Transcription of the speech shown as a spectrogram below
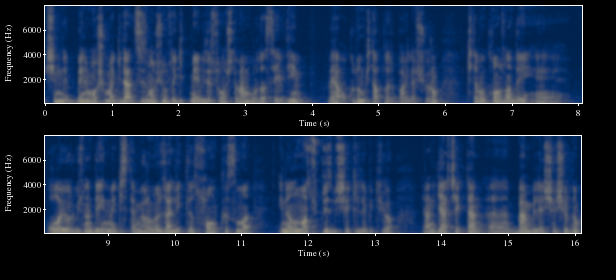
şimdi benim hoşuma giden sizin hoşunuza gitmeyebilir. Sonuçta ben burada sevdiğim veya okuduğum kitapları paylaşıyorum. Kitabın konusuna de, e, olay örgüsüne değinmek istemiyorum. Özellikle son kısmı inanılmaz sürpriz bir şekilde bitiyor. Yani gerçekten e, ben bile şaşırdım.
